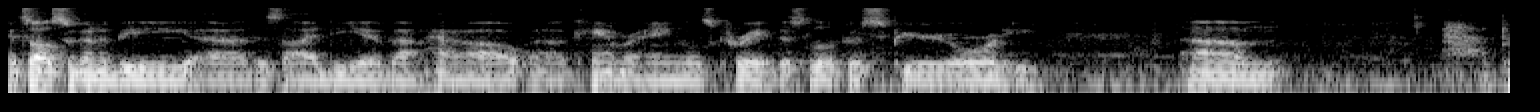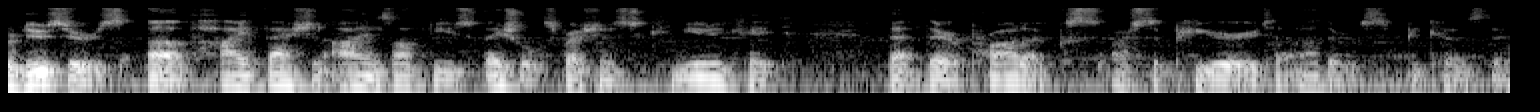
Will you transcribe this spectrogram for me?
It's also going to be uh, this idea about how uh, camera angles create this look of superiority. Um, producers of high fashion items often use facial expressions to communicate that their products are superior to others because their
